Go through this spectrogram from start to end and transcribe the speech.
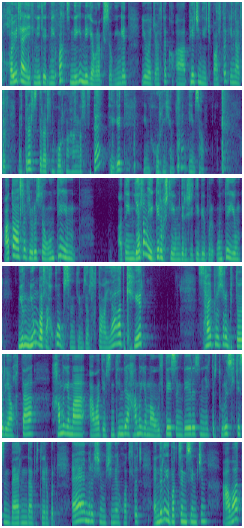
хоёулаа нийлээд нэг багц нэг нь 1 евро гэсэн үг. Ингээд юу байж болдог? Пэйж нь хийж болдог. Энэ бол материал страл нь хөөрхөн хангалттай. Тэгээд ийм хөөрхөн хямдхан ийм сав. Одоо бол ерөөсөө үнтэй юм одоо ийм ялан гэр орчлын юм дээр шиг тий би бүр үнтэй юм ер нь юм бол авахгүй гэсэн тийм зорилготойгоо. Яагаад гэхээр Cyprus руу бит өөр явхдаа хамаг юмаа аваад явсан. Тэндээ хамаг юмаа үлдээсэн. Дээрээс нь яг тэр түрээсэлжсэн байрандаа битэр бүр амар их шим шинээр худалдаж амьдрыг бодсон юм чинь аваад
